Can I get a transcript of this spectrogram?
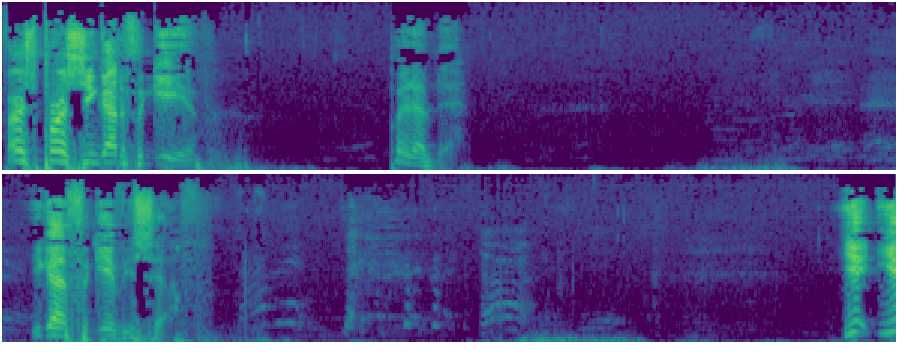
First person you got to forgive. Put it up there. You got to forgive yourself. You, you,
